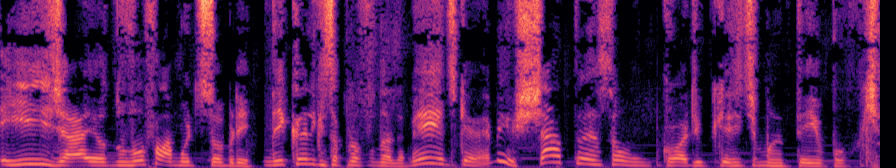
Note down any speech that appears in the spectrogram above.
e já eu não vou falar muito sobre mecânicas aprofundadamente, que é meio chato, é só um código que a gente mantém um pouco aqui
